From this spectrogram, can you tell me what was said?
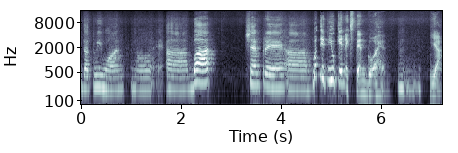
that we want, no? Uh, but, syempre, um, But if you can extend, go ahead. Yeah.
